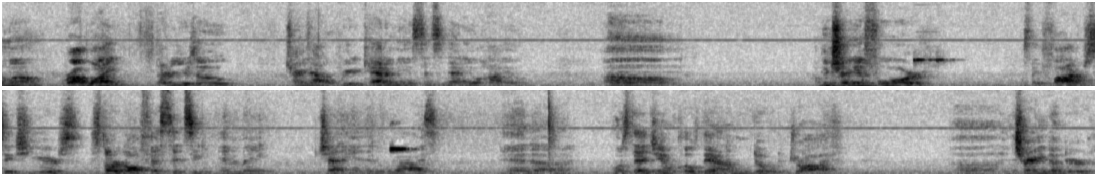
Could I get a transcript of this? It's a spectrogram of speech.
I'm um, Rob White, 30 years old, trained out of Reed Academy in Cincinnati, Ohio. Um, I've been training for, let's say, five or six years. Started off at Cincy MMA, Chad Hinton and guys. And uh, once that gym closed down, I moved over to Drive uh, and trained under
